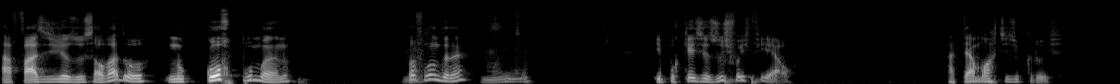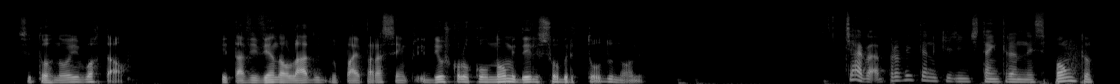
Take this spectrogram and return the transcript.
a fase de Jesus Salvador, no corpo humano. Nossa, Profundo, né? Muito. Sim. E porque Jesus foi fiel até a morte de cruz, se tornou imortal. E está vivendo ao lado do Pai para sempre. E Deus colocou o nome dele sobre todo nome. Tiago, aproveitando que a gente está entrando nesse ponto,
